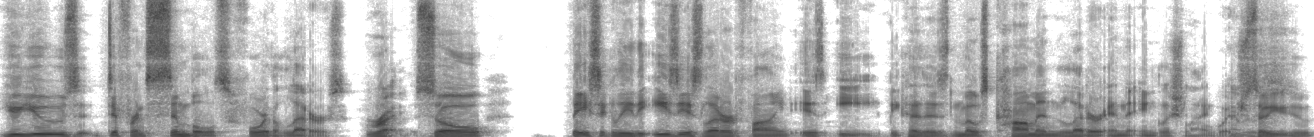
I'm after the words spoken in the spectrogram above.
you use different symbols for the letters. Right. So basically, the easiest letter to find is E because it is the most common letter in the English language. So you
